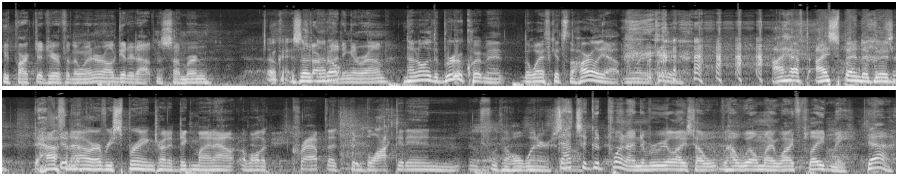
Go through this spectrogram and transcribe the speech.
we parked it here for the winter. I'll get it out in the summer and Okay. So start not, riding o- it around. not only the brew equipment, the wife gets the Harley out in the winter too. I have to, I spend a good half an hour every spring trying to dig mine out of all the crap that's been blocked it in for the whole winter. So. That's a good point. I never realized how, how well my wife played me, yeah.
